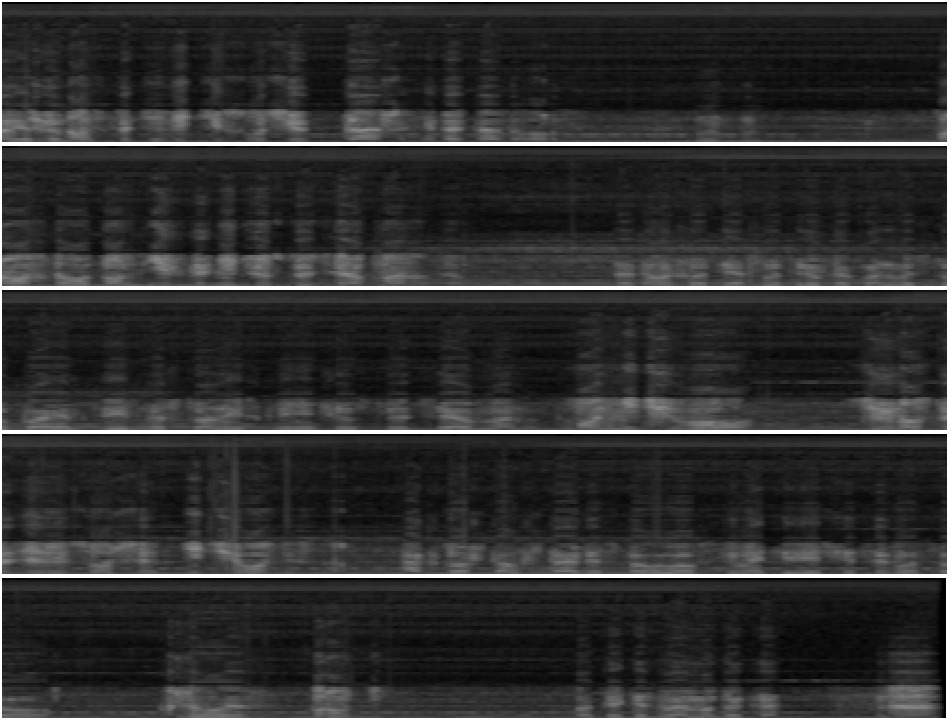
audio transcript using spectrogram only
И о это 99 случаях даже не догадывался. Мгм. Просто вот он искренне чувствует себя обманутым. Потому что вот я смотрю, как он выступает, видно, что он искренне чувствует себя обманутым. Он ничего, 99 случаев ничего не знал. А кто ж там в штабе с Павловским эти вещи согласовывал? Клюев, Прутник. Вот эти два мудака. Да.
